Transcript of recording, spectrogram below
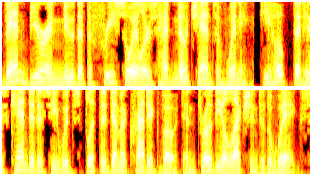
Van Buren knew that the Free Soilers had no chance of winning, he hoped that his candidacy would split the Democratic vote and throw the election to the Whigs.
